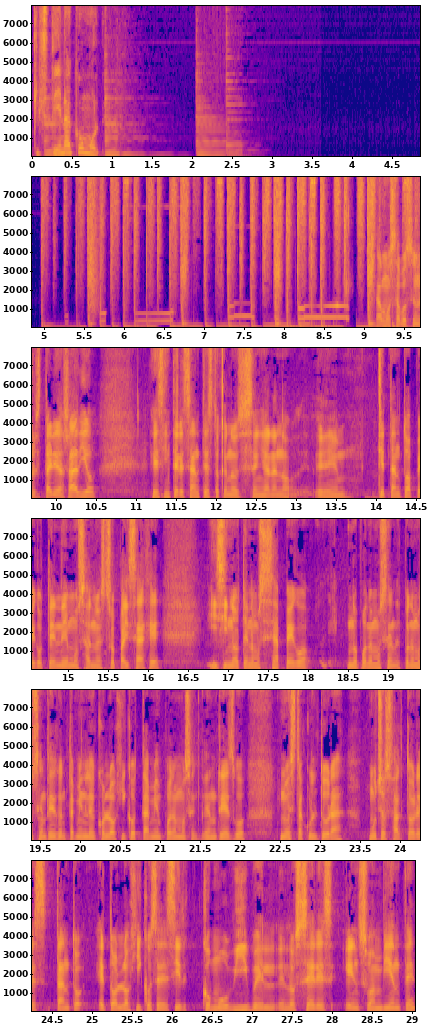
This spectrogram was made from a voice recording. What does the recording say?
Cristina Cumul. Estamos a Voces Universitarias Radio. Es interesante esto que nos señala, ¿no? Eh, ¿Qué tanto apego tenemos a nuestro paisaje? Y si no tenemos ese apego, no ponemos en, ponemos en riesgo también lo ecológico, también ponemos en, riesgo nuestra cultura, muchos factores, tanto etológicos, es decir, cómo viven los seres en su ambiente,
